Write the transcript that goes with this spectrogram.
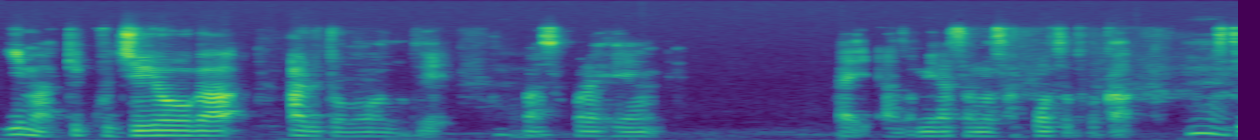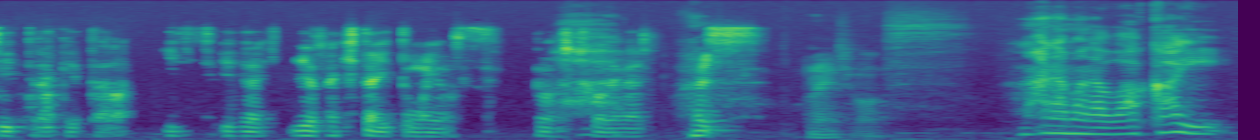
今結構需要があると思うので、まあ、そこら辺、はい、あの、皆さんのサポートとかうんしていただけたらいいただきいただきたいと思います。よろしくお願いしはいます。。お願いします。まだまだ若い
